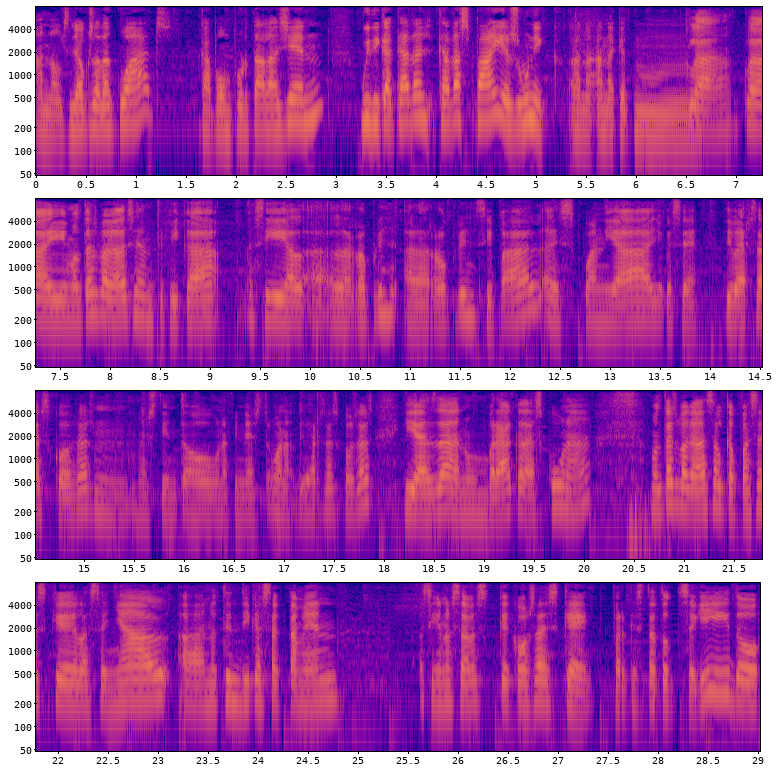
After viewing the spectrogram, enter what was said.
en els llocs adequats cap on portar la gent. Vull dir que cada, cada espai és únic en, en aquest... Clar, clar, i moltes vegades identificar o sigui, l'error prin- l'error principal és quan hi ha, jo què sé, diverses coses, un, extintor, una finestra, bueno, diverses coses, i has de nombrar cadascuna. Moltes vegades el que passa és que la senyal eh, no t'indica exactament o sigui, no saps què cosa és què, perquè està tot seguit, o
